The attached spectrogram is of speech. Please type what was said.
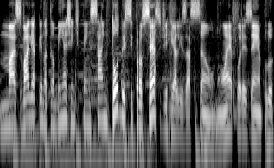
mas vale a pena também a gente pensar em todo esse processo de realização, não é? Por exemplo,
